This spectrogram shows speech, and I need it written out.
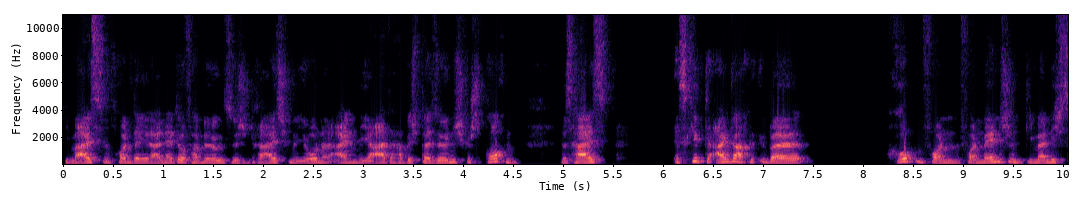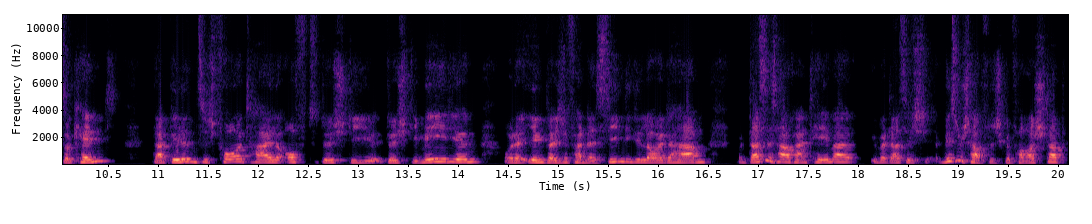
die meisten von denen ein Nettovermögen zwischen 30 Millionen und 1 Milliarde, habe ich persönlich gesprochen. Das heißt, es gibt einfach über Gruppen von, von Menschen, die man nicht so kennt, da bilden sich Vorurteile oft durch die, durch die Medien oder irgendwelche Fantasien, die die Leute haben. Und das ist auch ein Thema, über das ich wissenschaftlich geforscht habe.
